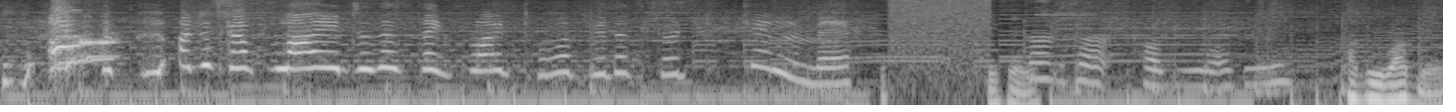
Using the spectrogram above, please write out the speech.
I'm just gonna fly into this thing, fly towards me, that's going to kill me. Two things. Don't hurt Puggy Wuggy. Puggy Wuggy.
